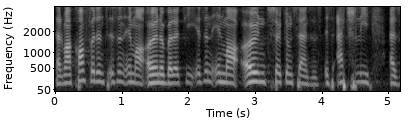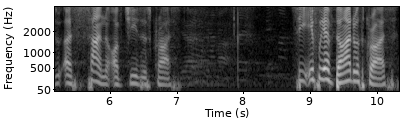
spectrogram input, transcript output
That my confidence isn't in my own ability, isn't in my own circumstances. It's actually as a son of Jesus Christ. See, if we have died with Christ,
